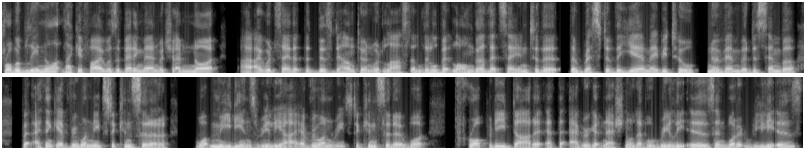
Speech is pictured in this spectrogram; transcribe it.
Probably not. Like if I was a betting man, which I'm not, I would say that the, this downturn would last a little bit longer, let's say into the, the rest of the year, maybe till November, December. But I think everyone needs to consider what medians really are. Everyone needs to consider what property data at the aggregate national level really is. And what it really is,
